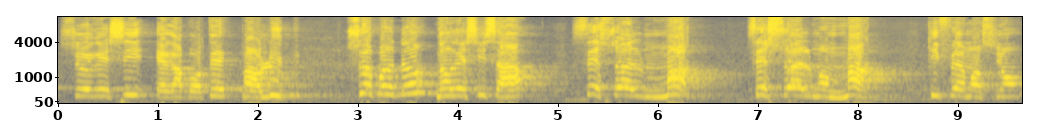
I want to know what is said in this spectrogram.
ce récit est rapporté par Luc. Cependant, dans le récit, ça, c'est seulement Marc, c'est seulement Marc qui fait mention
